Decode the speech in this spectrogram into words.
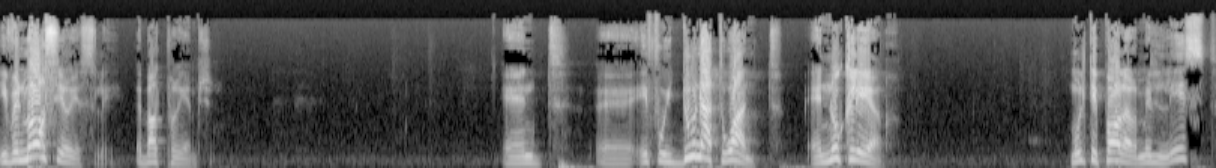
even more seriously about preemption. And uh, if we do not want a nuclear, multipolar Middle East,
